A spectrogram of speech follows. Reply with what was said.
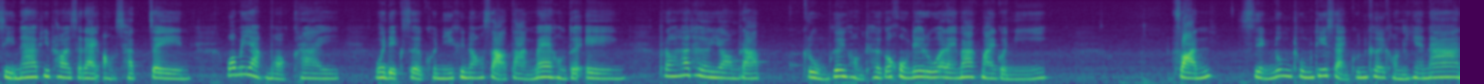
สีหน้าพี่พลอยแสดงออกชัดเจน ว่าไม่อยากบอกใคร ว่าเด็กเสิร์ฟคนนี้คือน้องสาวต่างแม่ของตัวเอง เพราะถ้าเธอยอมรับกลุ่มเพื่อนของเธอก็คงได้รู้อะไรมากมายกว่านี้ ฝันเสียงนุ่มทุ้มที่แสนคุ้นเคยของเฮียน่าน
